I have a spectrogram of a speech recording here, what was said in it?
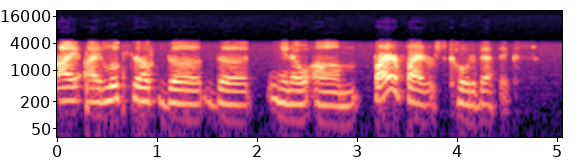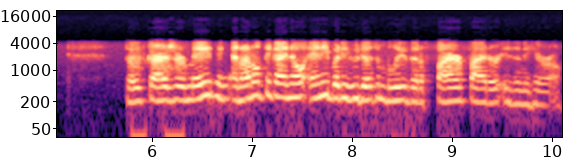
I, I looked up the the you know um, firefighters code of ethics. Those guys are amazing, and I don't think I know anybody who doesn't believe that a firefighter isn't a hero.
